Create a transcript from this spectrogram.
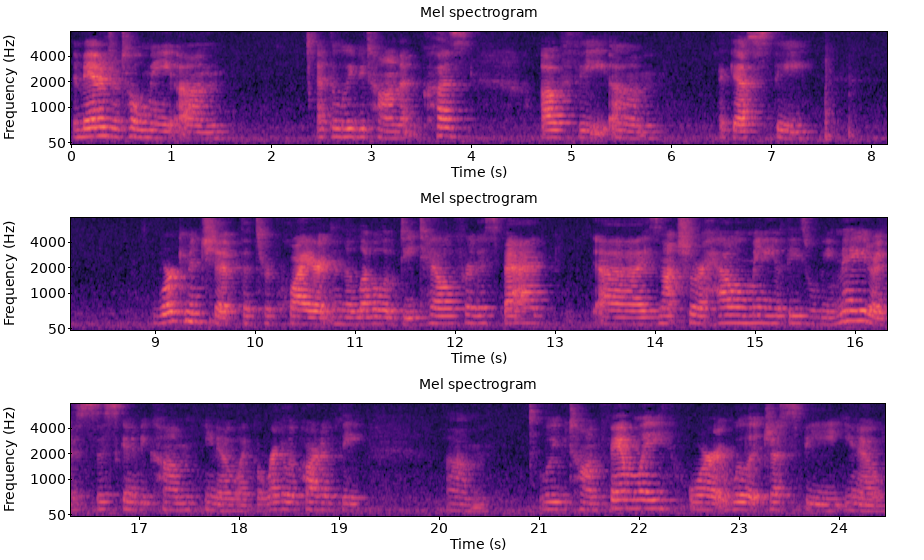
the manager told me um, at the Louis Vuitton that because of the, um, I guess the workmanship that's required and the level of detail for this bag, uh, he's not sure how many of these will be made or is this going to become, you know, like a regular part of the um, Louis Vuitton family or will it just be, you know,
